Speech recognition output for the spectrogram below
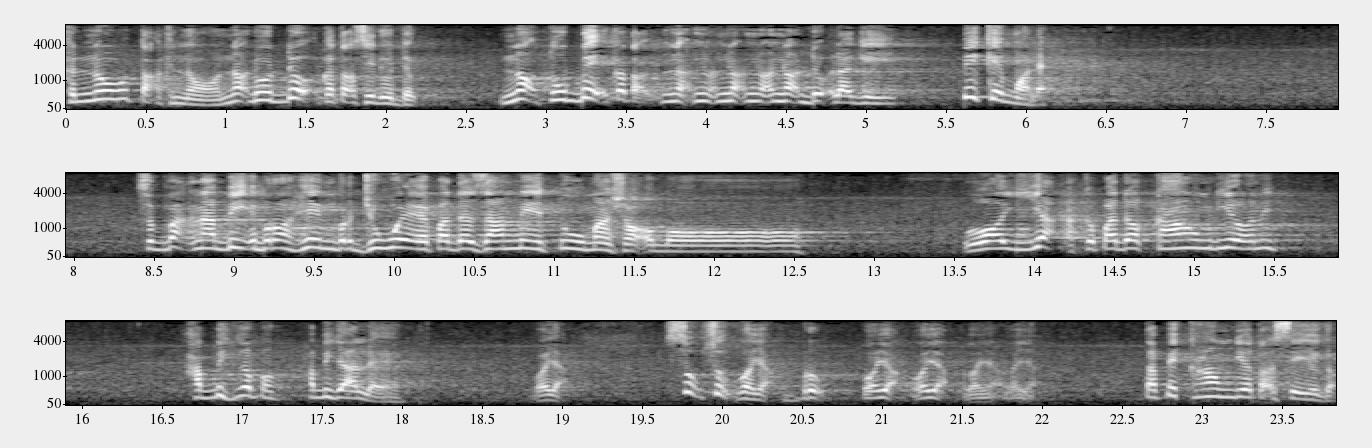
Kena tak kena, nak duduk ke tak si duduk. Nak tubik ke tak nak nak nak, nak, nak duduk lagi. Fikir molek. Sebab Nabi Ibrahim berjual pada zaman itu, Masya Allah. Royak kepada kaum dia ni. Habis apa? Habis jalan. Royak. Sup-sup royak. Bro, royak, royak, royak, royak. Tapi kaum dia tak say juga.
